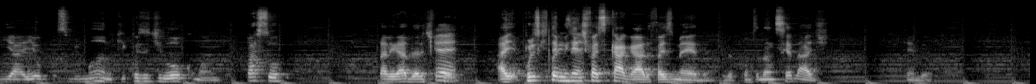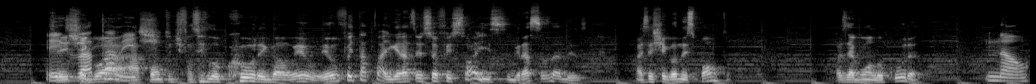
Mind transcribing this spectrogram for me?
E aí eu percebi, mano, que coisa de louco, mano. Passou. Tá ligado? Era tipo. É. Aí, por isso que tem Pois muita é. gente faz cagada, faz merda, entendeu? Por conta da ansiedade. Entendeu? Você chegou a, a ponto de fazer loucura igual eu? Eu fui tatuagem, graças a Deus eu fiz só isso, graças a Deus. Mas você chegou nesse ponto? Fazer alguma loucura? Não.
